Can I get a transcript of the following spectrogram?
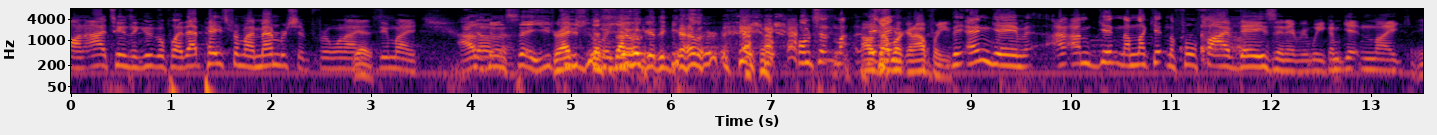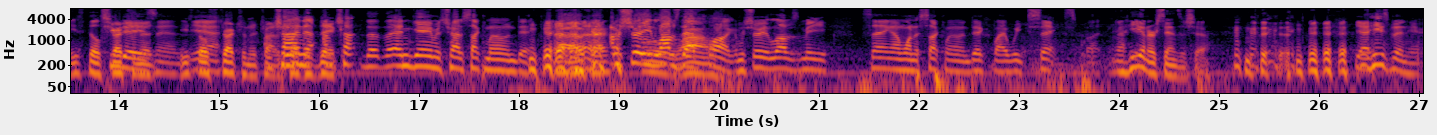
on iTunes and Google Play. That pays for my membership for when I Yes. do my. I was yoga. gonna say, you Stretch two doing suck- yoga together. I'm saying my- How's that end- working out for you? The end game, I, I'm getting. I'm not getting the full five days in every week. I'm getting like He's still two stretching days it. in. He's still Yeah. stretching to try I'm to trying suck his I'm try- the, the end game is try to suck my own dick. Ah, okay. I'm sure he loves that plug. I'm sure he loves me saying I want to suck my own dick by week six. But Uh, he understands the show. yeah, he's been here.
